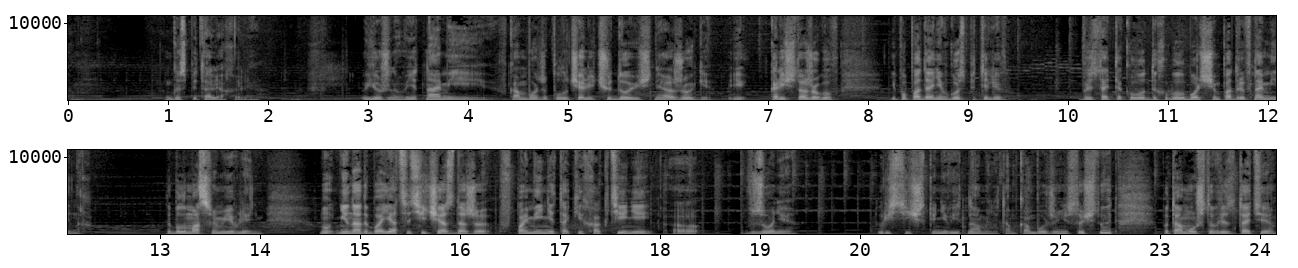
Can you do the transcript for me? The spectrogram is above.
там, в госпиталях или в Южном Вьетнаме и в Камбодже получали чудовищные ожоги. И количество ожогов и попаданий в госпитали в результате такого отдыха было больше, чем подрыв на минах. Это было массовым явлением. Ну, не надо бояться, сейчас даже в помине таких актиний э, в зоне туристической, ни Вьетнама, ни там Камбоджи не существует, потому что в результате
